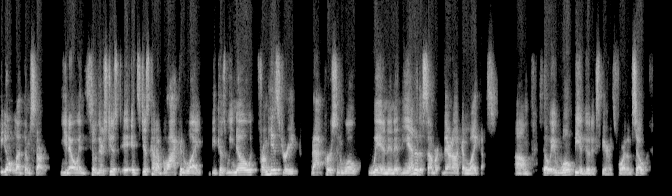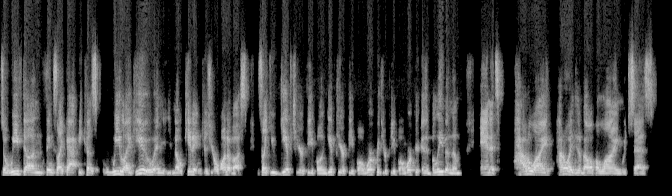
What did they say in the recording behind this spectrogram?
we don't let them start you know and so there's just it's just kind of black and white because we know from history that person will win. And at the end of the summer they're not going to like us. Um, so it won't be a good experience for them. So so we've done things like that because we like you and no kidding because you're one of us it's like you give to your people and give to your people and work with your people and work and believe in them. And it's how do i how do i develop a line which says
